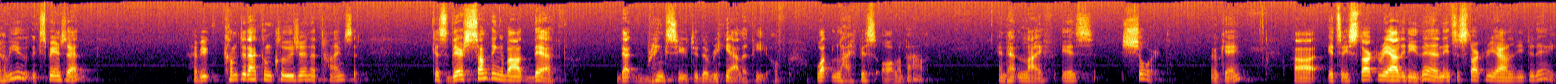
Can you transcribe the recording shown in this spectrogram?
have you experienced that? Have you come to that conclusion at times? Because there's something about death that brings you to the reality of what life is all about. And that life is short. Okay? Uh, it's a stark reality then, it's a stark reality today.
